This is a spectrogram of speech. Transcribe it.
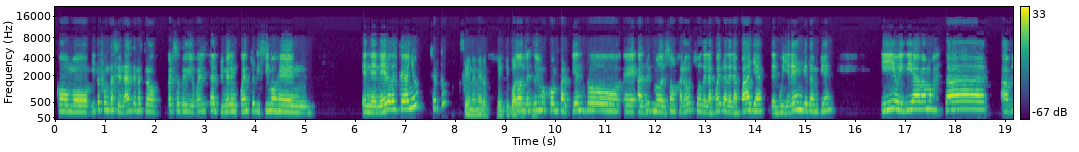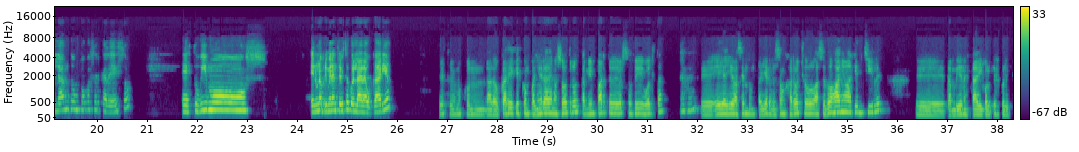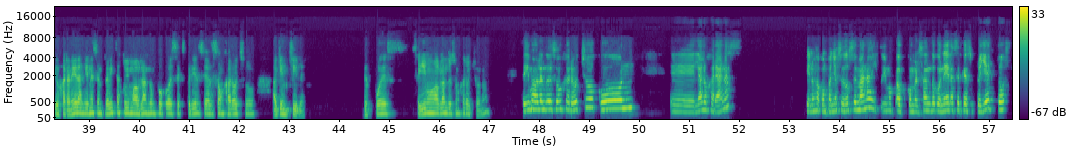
como hito fundacional de nuestros versos de vuelta el primer encuentro que hicimos en, en enero de este año, ¿cierto? Sí, en enero, 24. Donde estuvimos compartiendo eh, al ritmo del son jarocho, de la cueca, de la paya, del bullerengue también. Y hoy día vamos a estar hablando un poco acerca de eso. Estuvimos en una primera entrevista con la Araucaria. estuvimos con la Araucaria, que es compañera de nosotros, también parte de Versos de Vuelta. Eh, ella lleva haciendo un taller de son jarocho hace dos años aquí en Chile. Eh, también está ahí el colectivo Jaraneras y en esa entrevista estuvimos hablando un poco de esa experiencia de son jarocho aquí en Chile. Después seguimos hablando de son jarocho, ¿no? Seguimos hablando de Son Jarocho con eh, Lalo Jaranas, que nos acompañó hace dos semanas y estuvimos conversando con él acerca de sus proyectos,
